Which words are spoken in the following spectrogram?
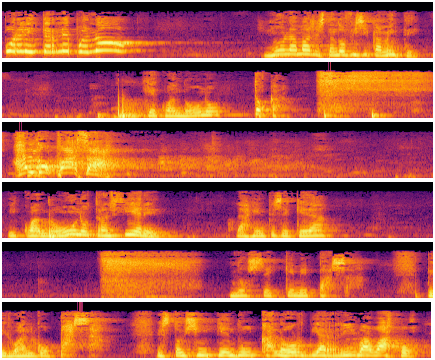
Por el Internet, pues no. Mola más estando físicamente. Que cuando uno toca, algo pasa. Y cuando uno transfiere, la gente se queda No sé qué me pasa, pero algo pasa. Estoy sintiendo un calor de arriba abajo.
